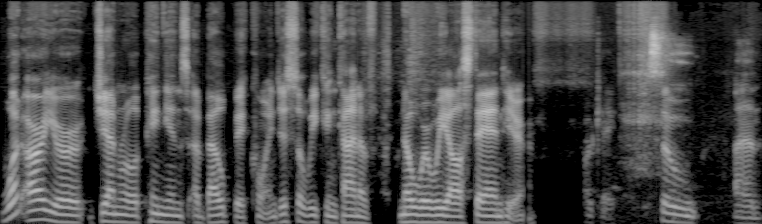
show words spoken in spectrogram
what are your general opinions about Bitcoin, just so we can kind of know where we all stand here? Okay, so um,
